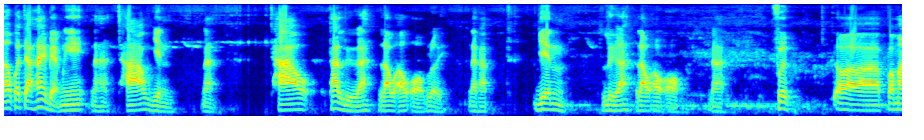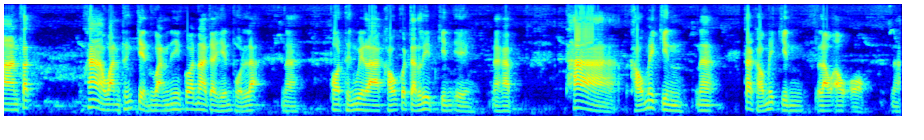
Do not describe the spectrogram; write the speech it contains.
เราก็จะให้แบบนี้นะฮะเช้าเย็นนะเช้าถ้าเหลือเราเอาออกเลยนะครับ เย็นเหลือเราเอาออกนะฝึกประมาณสัก 5 วันถึง 7 วันนี่ก็น่าจะเห็นผลแล้วนะพอถึงเวลาเขาก็จะรีบกินเองนะครับ ถ้าเขาไม่กินนะถ้าเขาไม่กินเราเอาออกนะ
